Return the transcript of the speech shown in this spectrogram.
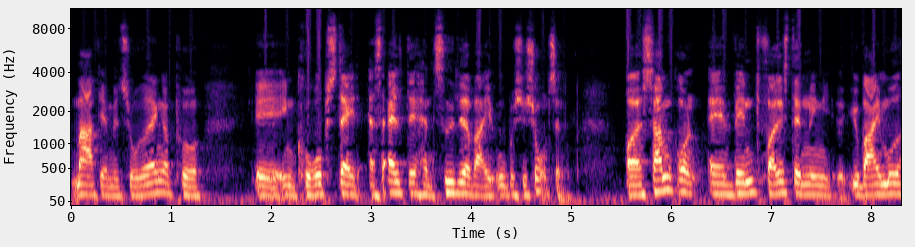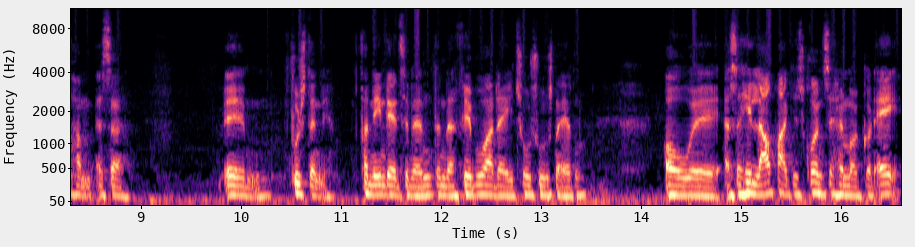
mafia-metoder, ikke? og på øh, en korrupt stat. Altså alt det, han tidligere var i opposition til. Og af samme grund øh, vendte folkestemningen jo bare imod ham, altså øh, fuldstændig, fra den ene dag til den anden, den der februardag i 2018. Og øh, altså helt lavpraktisk grund til, at han måtte gå af,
